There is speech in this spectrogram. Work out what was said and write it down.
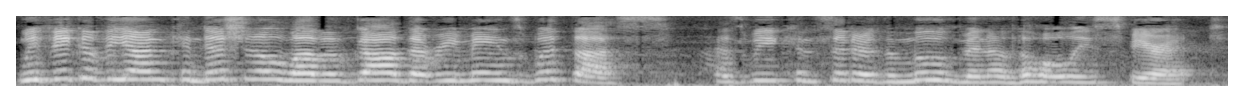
We think of the unconditional love of God that remains with us as we consider the movement of the Holy Spirit.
